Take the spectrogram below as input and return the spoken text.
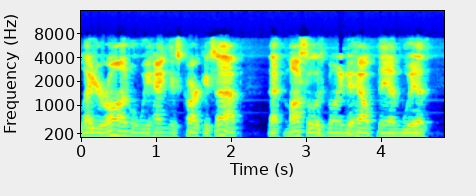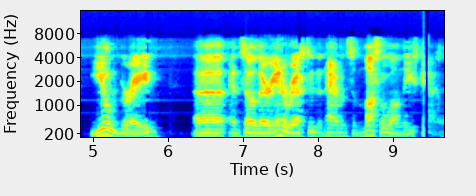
later on when we hang this carcass up, that muscle is going to help them with yield grade. Uh, and so they're interested in having some muscle on these cattle.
